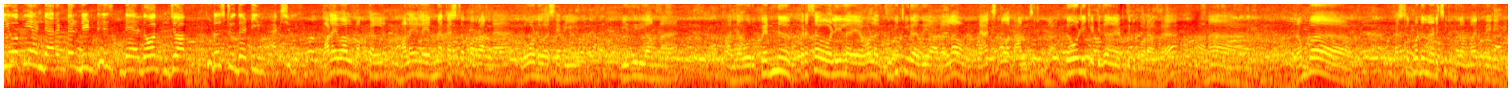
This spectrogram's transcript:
DOP and director did job job kudos to the team actually மலைவாழ் மக்கள் மலையில் என்ன கஷ்டப்படுறாங்க? ரோடு வசதி இது இல்லாமல் அந்த ஒரு பெண்ணு பிரசவ வழியில் எவ்வளோ துடிக்கிறது அதெல்லாம் நேச்சுரலாக காமிச்சிருக்கிறாங்க. டோலி கட்டி தான் எடுத்துகிட்டு போகிறாங்க ஆனால் ரொம்ப கஷ்டப்பட்டு நடிச்சிருக்கிற மாதிரி தெரியுது.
